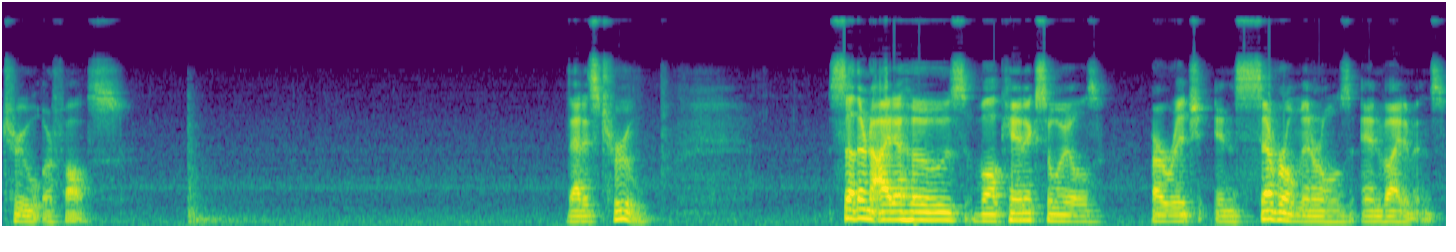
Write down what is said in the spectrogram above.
True or false? That is true. Southern Idaho's volcanic soils are rich in several minerals and vitamins,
